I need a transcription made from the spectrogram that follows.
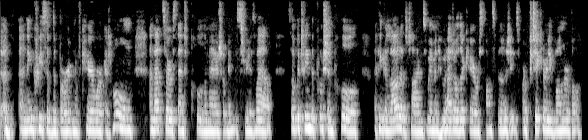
a, an increase of the burden of care work at home, and that serves then to pull them out of industry as well. So between the push and pull, I think a lot of times women who had other care responsibilities were particularly vulnerable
